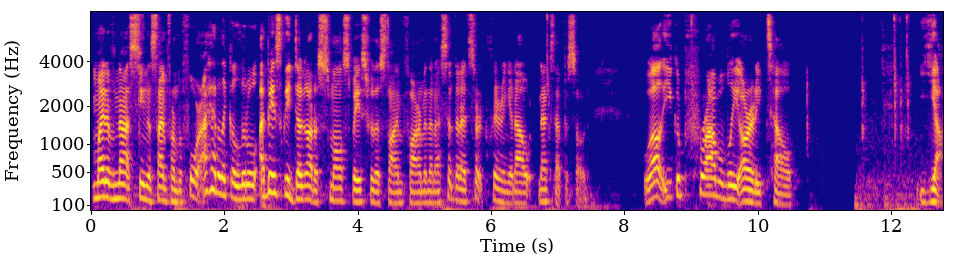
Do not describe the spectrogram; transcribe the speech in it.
might have not seen the slime farm before. I had like a little. I basically dug out a small space for the slime farm, and then I said that I'd start clearing it out next episode. Well, you could probably already tell. Yeah.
